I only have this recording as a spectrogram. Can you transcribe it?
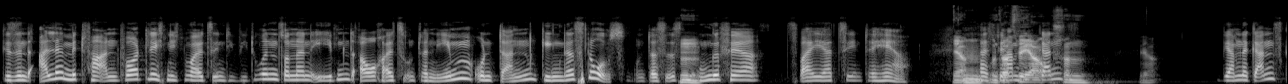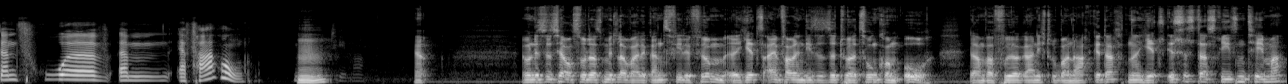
wir sind alle mitverantwortlich, nicht nur als Individuen, sondern eben auch als Unternehmen. Und dann ging das los. Und das ist mhm. ungefähr zwei Jahrzehnte her. Ja, das heißt, und wir haben wir ja ganz, schon, ja. Wir haben eine ganz, ganz hohe ähm, Erfahrung. Mhm. Und es ist ja auch so, dass mittlerweile ganz viele Firmen äh, jetzt einfach in diese Situation kommen, oh, da haben wir früher gar nicht drüber nachgedacht, ne? jetzt ist es das Riesenthema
